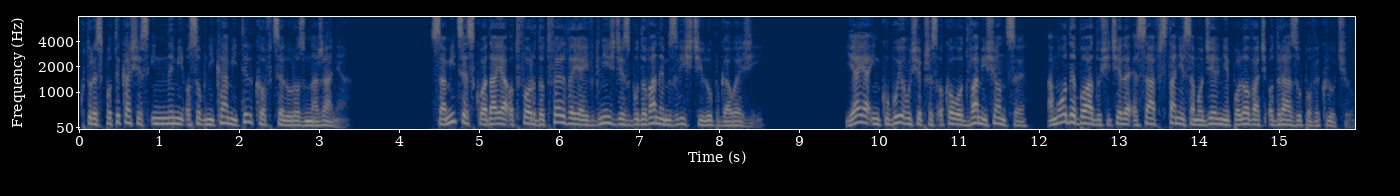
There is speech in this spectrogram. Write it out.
które spotyka się z innymi osobnikami tylko w celu rozmnażania. Samice składają otwór do twelwe jaj w gnieździe zbudowanym z liści lub gałęzi. Jaja inkubują się przez około dwa miesiące, a młode boa dusiciele SA w stanie samodzielnie polować od razu po wykluciu.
